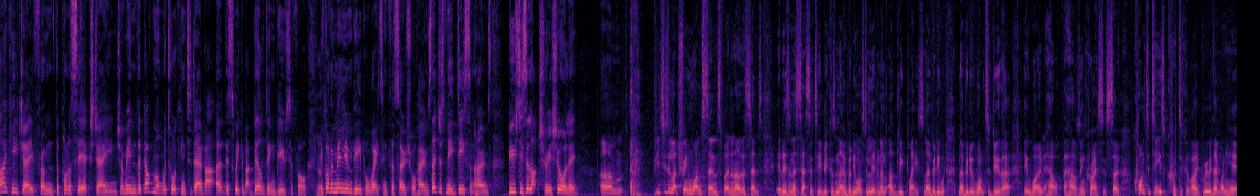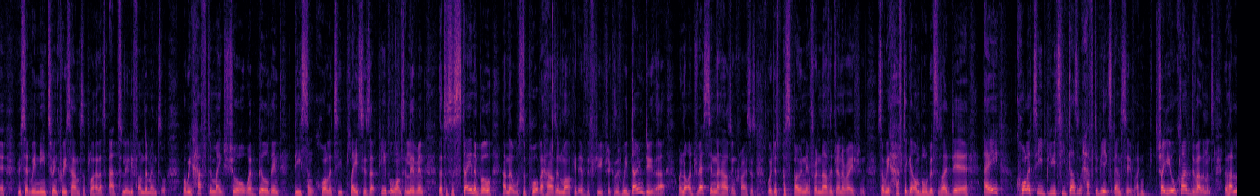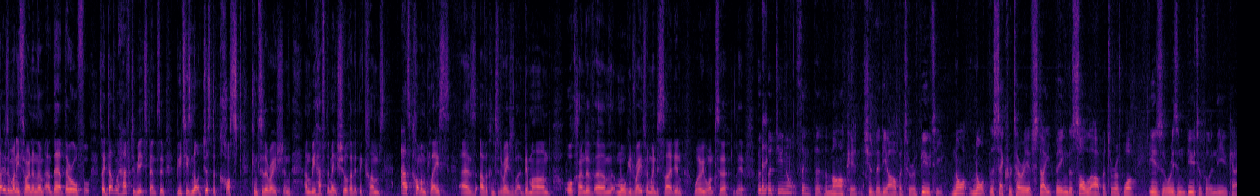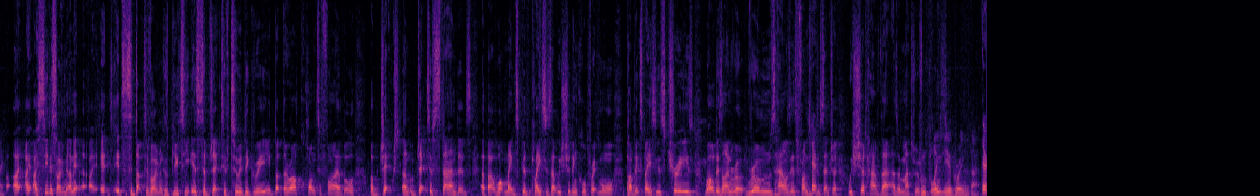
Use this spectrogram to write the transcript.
Ike Ijeh from the Policy Exchange. I mean, the government were talking today about uh, this week about building beautiful. Yes. You've got a million people waiting for social homes. They just need decent homes. Beauty's a luxury, surely. Um, beauty is a luxury in one sense, but in another sense, it is a necessity because nobody wants to live in an ugly place. Nobody would, nobody would want to do that. It won't help the housing crisis. So quantity is critical. I agree with everyone here who said we need to increase housing supply. That's absolutely fundamental. But we have to make sure we're building decent quality places that people want to live in, that are sustainable and that will support the housing market of the future. Because if we don't do that, we're not addressing the housing crisis, we're just postponing it for another generation. So we have to get on board with this idea. A, quality beauty doesn't have to be expensive. I can show you all kinds of developments. They've had loads of money thrown in them, and they're, they're awful. So it doesn't have to be expensive. Beauty is not just a cost consideration, and we have to make sure that it becomes as commonplace as other considerations like demand or kind of um, mortgage rates when we're deciding where we want to live. But, but, do you not think that the market should be the arbiter of beauty, not, not the Secretary of State being the sole arbiter of what is or isn't beautiful in the UK? I, I, I see this argument, and it, it, it's a seductive argument because beauty is subjective to a degree, but there are quantifiable object, um, objective standards about what makes good places that we should incorporate more. Public spaces, trees, well-designed ro rooms, houses, frontages, etc. We should have that as a matter of Completely course. agree with that. There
